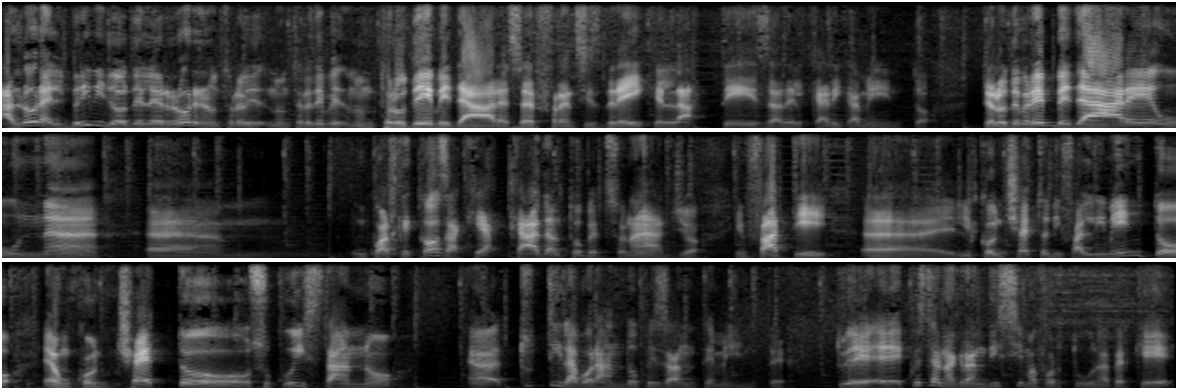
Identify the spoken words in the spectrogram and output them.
allora il brivido dell'errore non te lo, non te lo, deve, non te lo deve, dare Sir Francis Drake l'attesa del caricamento. Te lo dovrebbe dare un. Um, un qualche cosa che accada al tuo personaggio. Infatti, eh, il concetto di fallimento è un concetto su cui stanno eh, tutti lavorando pesantemente. Eh, questa è una grandissima fortuna perché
